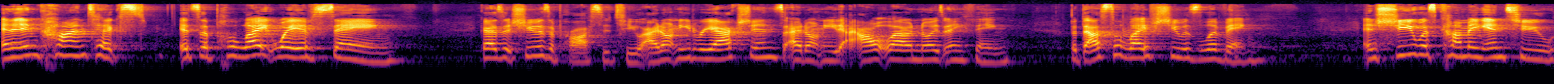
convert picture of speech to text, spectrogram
And in context, it's a polite way of saying, guys, that she was a prostitute. I don't need reactions, I don't need out loud noise, anything. But that's the life she was living. And she was coming into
